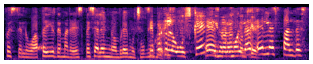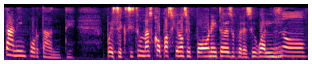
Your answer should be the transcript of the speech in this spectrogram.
pues te lo voy a pedir de manera especial en nombre de muchas mujeres. Sí, porque lo busqué y no como la, la espalda es tan importante pues existen unas copas que uno se pone y todo eso, pero eso igual no,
